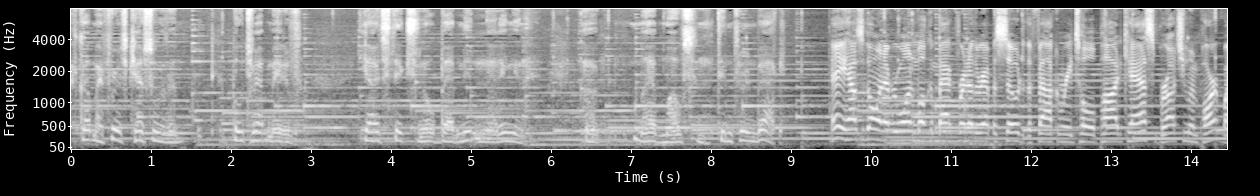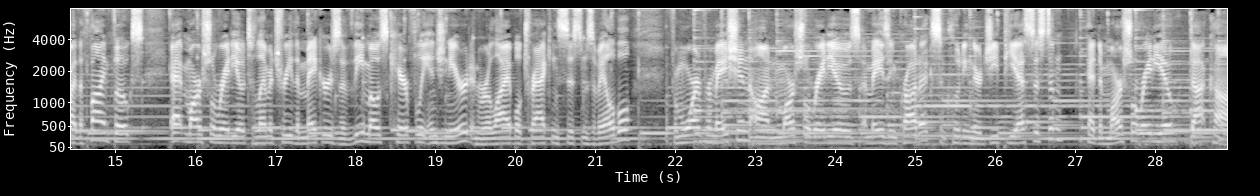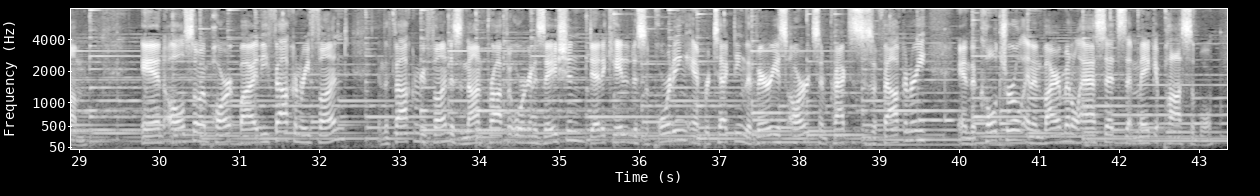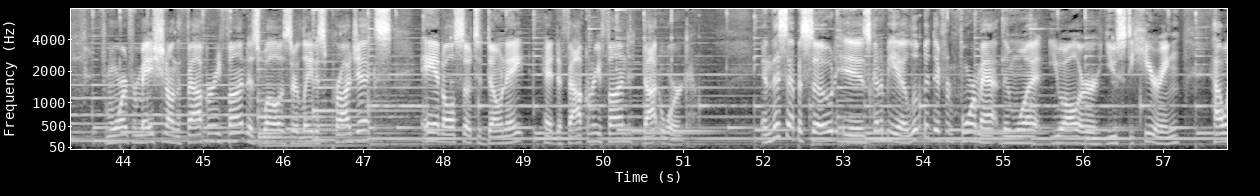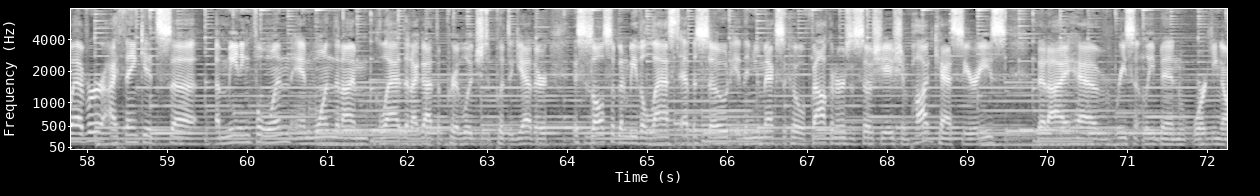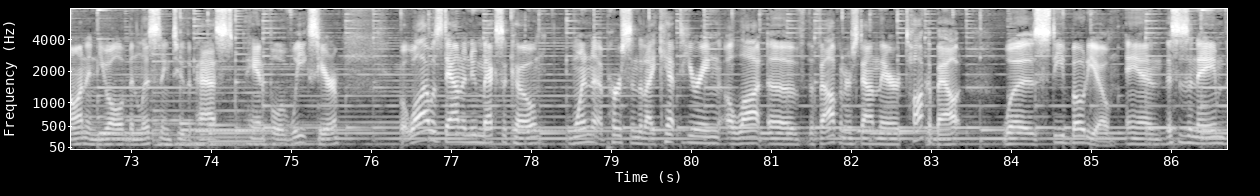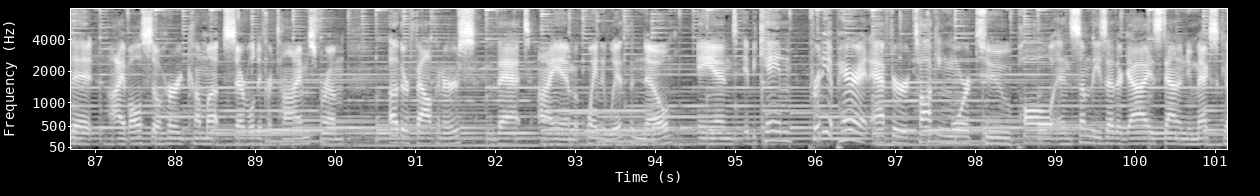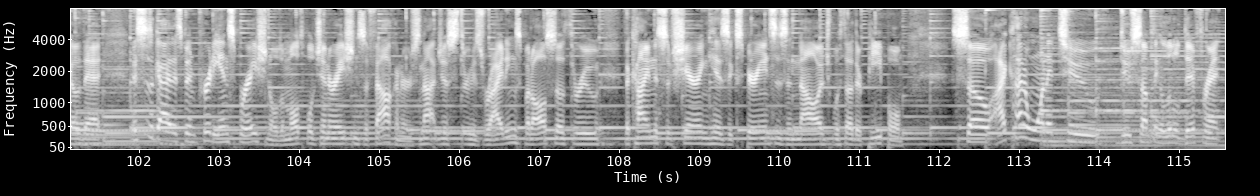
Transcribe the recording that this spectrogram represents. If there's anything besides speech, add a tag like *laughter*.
I caught my first kestrel with a boat trap made of yardsticks and old badminton netting and a lab mouse and didn't turn back. Hey, how's it going, everyone? Welcome back for another episode of the Falconry Told podcast, brought to you in part by the fine folks at Marshall Radio Telemetry, the makers of the most carefully engineered and reliable tracking systems available. For more information on Marshall Radio's amazing products, including their GPS system, head to marshallradio.com and also in part by the Falconry Fund. And the Falconry Fund is a nonprofit organization dedicated to supporting and protecting the various arts and practices of falconry and the cultural and environmental assets that make it possible. For more information on the Falconry Fund as well as their latest projects, and also to donate, head to falconryfund.org. And this episode is going to be a little bit different format than what you all are used to hearing. However, I think it's uh, a meaningful one and one that I'm glad that I got the privilege to put together. This is also going to be the last episode in the New Mexico Falconers Association podcast series that I have recently been working on and you all have been listening to the past handful of weeks here. But while I was down in New Mexico, one person that I kept hearing a lot of the Falconers down there talk about was Steve Bodio. And this is a name that I've also heard come up several different times from other falconers that I am acquainted with and know. And it became pretty apparent after talking more to Paul and some of these other guys down in New Mexico that this is a guy that's been pretty inspirational to multiple generations of falconers, not just through his writings, but also through the kindness of sharing his experiences and knowledge with other people. So I kind of wanted to do something a little different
